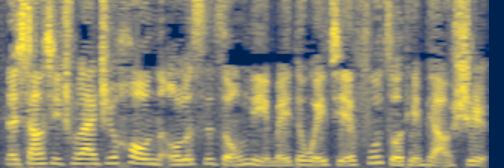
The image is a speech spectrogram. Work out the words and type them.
那消息出来之后呢？俄罗斯总理梅德韦杰夫昨天表示，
